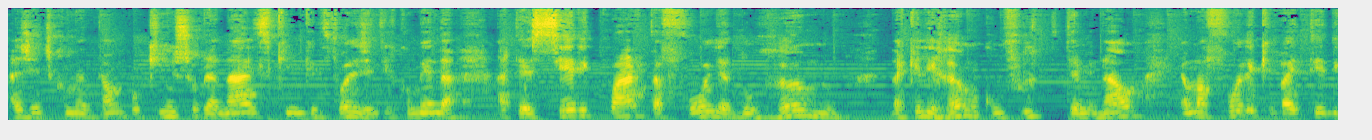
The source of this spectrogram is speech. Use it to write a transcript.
a gente comentar um pouquinho sobre análise química de folha. A gente recomenda a terceira e quarta folha do ramo daquele ramo com fruto terminal, é uma folha que vai ter de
